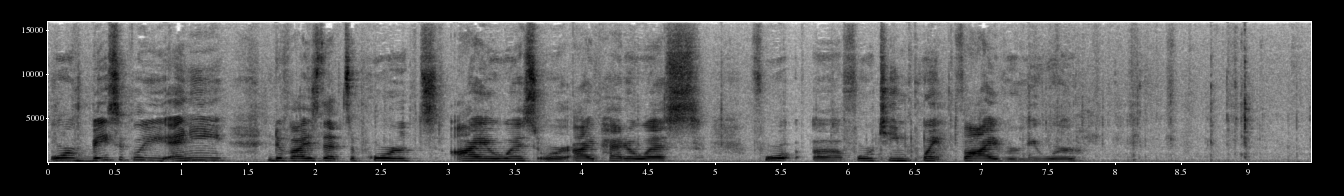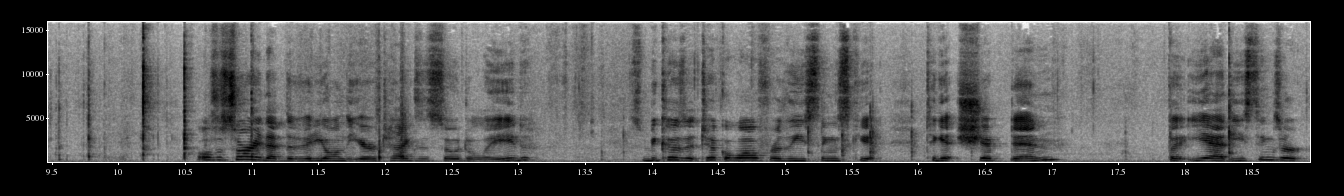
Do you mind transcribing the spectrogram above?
or basically any device that supports iOS or iPadOS for, uh, 14.5 or newer. Also, sorry that the video on the AirTags is so delayed. Because it took a while for these things to get, to get shipped in. But yeah, these things are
